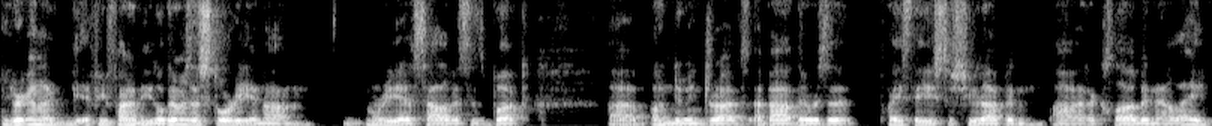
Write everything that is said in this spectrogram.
you're gonna if you find a needle. There was a story in um, Maria Szalavitz's book, uh, Undoing Drugs, about there was a place they used to shoot up in uh, at a club in L.A.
